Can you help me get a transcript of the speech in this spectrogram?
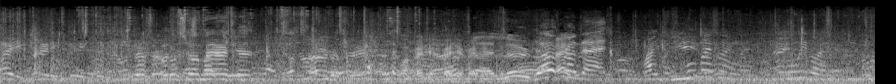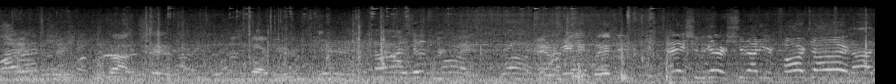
Welcome to America. Come on, right here, right here, right here. Yeah, Hey. from that. Who am I going with? Who are we going with? Hey, should we get our shit out of your car, Tyler?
